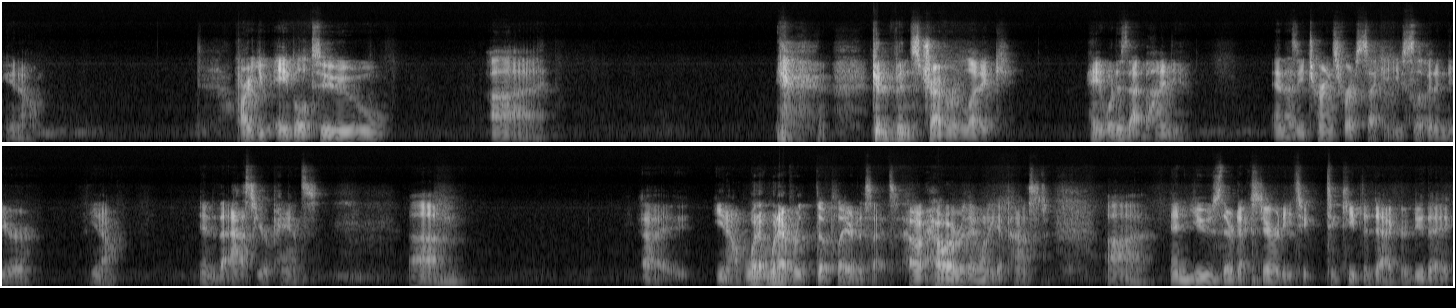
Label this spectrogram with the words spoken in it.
You know, are you able to uh, convince Trevor like, hey, what is that behind you? And as he turns for a second, you slip it into your, you know, into the ass of your pants. Um, uh, you know, what, whatever the player decides, how, however they want to get past uh, and use their dexterity to, to keep the dagger. Do they,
